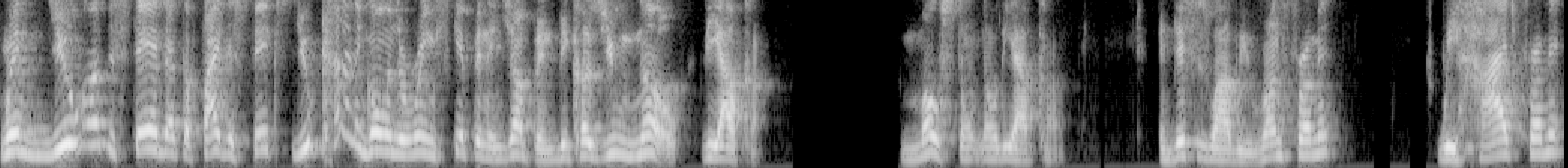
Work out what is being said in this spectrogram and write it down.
When you understand that the fight is fixed, you kind of go in the ring skipping and jumping because you know the outcome. Most don't know the outcome. And this is why we run from it, we hide from it,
